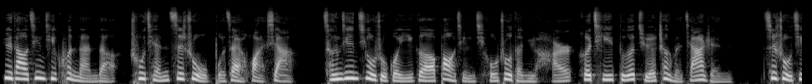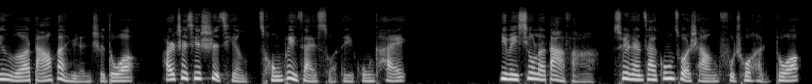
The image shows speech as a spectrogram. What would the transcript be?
遇到经济困难的，出钱资助不在话下。曾经救助过一个报警求助的女孩和其得绝症的家人，资助金额达万元之多。而这些事情从未在所内公开，因为修了大法，虽然在工作上付出很多，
